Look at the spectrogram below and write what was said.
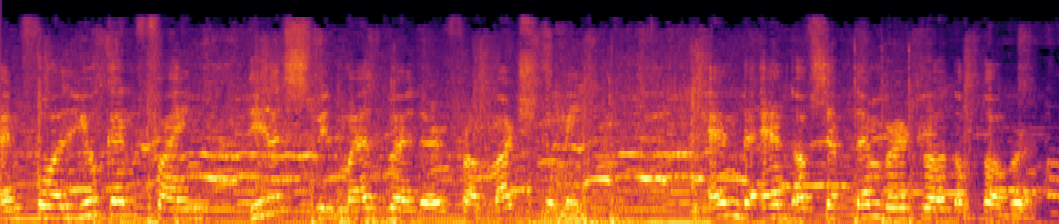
and fall. You can find deals with mild weather from March to May and the end of September throughout October.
